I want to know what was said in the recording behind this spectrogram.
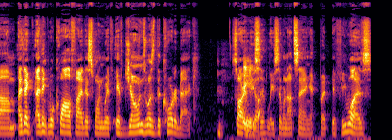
Um, I think I think we'll qualify this one with if Jones was the quarterback. Sorry, There you Lisa. Lisa, we're not saying it, but if he was,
